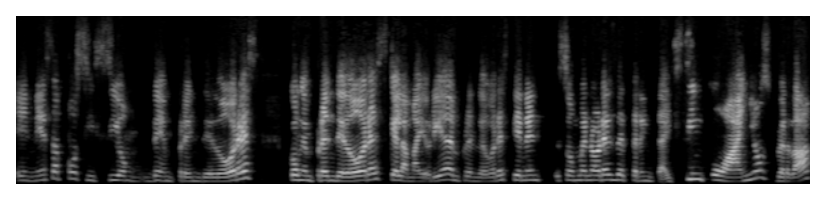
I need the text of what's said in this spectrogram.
en esa posición de emprendedores, con emprendedores que la mayoría de emprendedores tienen, son menores de 35 años, ¿verdad?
